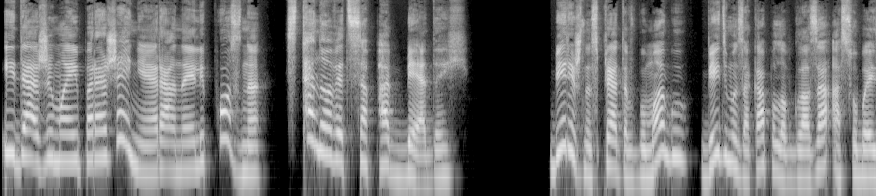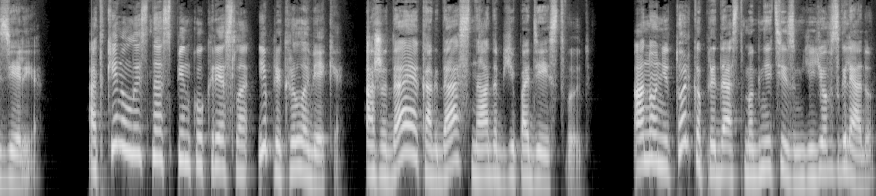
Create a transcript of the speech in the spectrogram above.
и даже мои поражения рано или поздно становятся победой». Бережно спрятав бумагу, ведьма закапала в глаза особое зелье. Откинулась на спинку кресла и прикрыла веки, ожидая, когда снадобье подействует. Оно не только придаст магнетизм ее взгляду,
